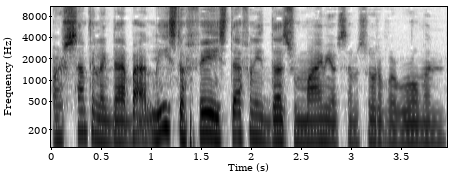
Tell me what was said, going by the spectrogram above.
or something like that. But at least the face definitely does remind me of some sort of a Roman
